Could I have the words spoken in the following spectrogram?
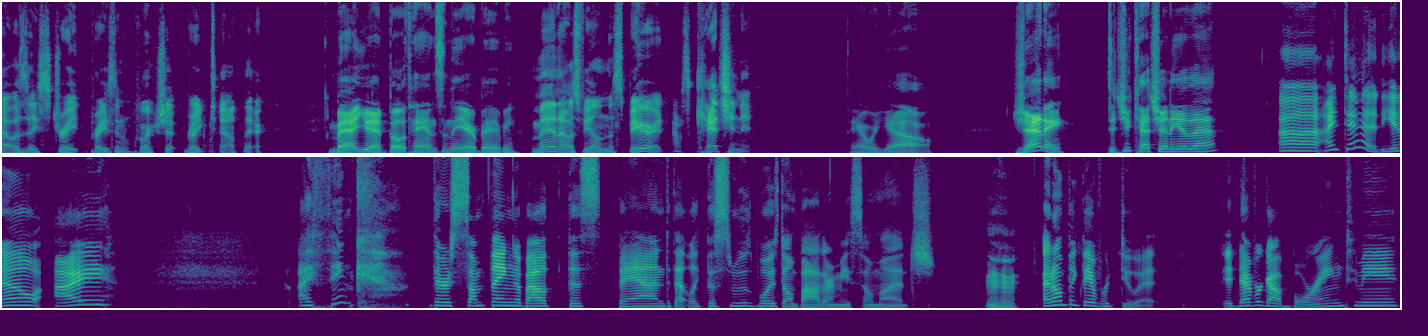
That was a straight praise and worship breakdown there Matt, you had both hands in the air, baby. Man, I was feeling the spirit. I was catching it. There we go. Jenny, did you catch any of that? Uh, I did. You know, I I think there's something about this band that like the Smooth Boys don't bother me so much. Mm-hmm. I don't think they ever do it. It never got boring to me.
